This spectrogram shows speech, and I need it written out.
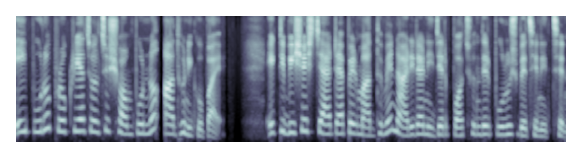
এই পুরো প্রক্রিয়া চলছে সম্পূর্ণ আধুনিক উপায়। একটি বিশেষ চ্যাট অ্যাপের মাধ্যমে নারীরা নিজের পছন্দের পুরুষ বেছে নিচ্ছেন।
